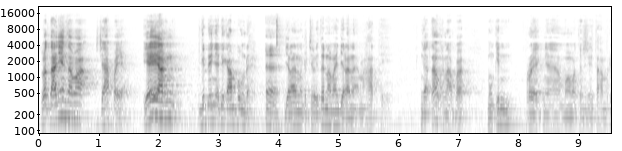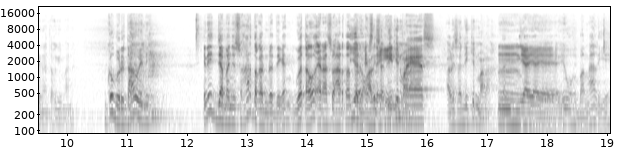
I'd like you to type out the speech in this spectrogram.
Lo tanyain sama siapa ya? Ya yang gedenya di kampung dah. Eh. Jalan kecil itu namanya jalan MHT. Nggak tahu kenapa mungkin proyeknya Muhammad Hussein Tamrin atau gimana. Gue baru tahu ini. Ini zamannya Soeharto kan berarti kan? Gue tahu era Soeharto iya tuh dong, SD Sadikin malah. Impres. Ali Sadikin malah. Hmm, ya ya ya. ya. Ih, Wah, Bang Ali ya,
